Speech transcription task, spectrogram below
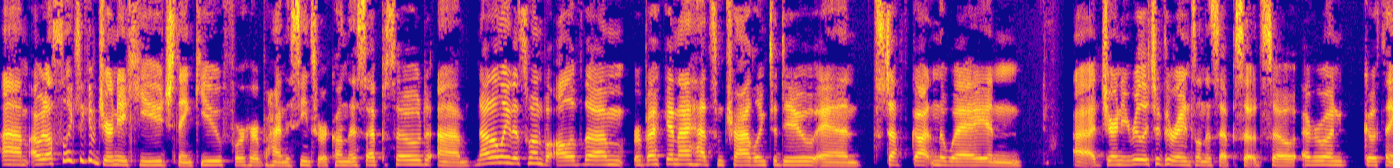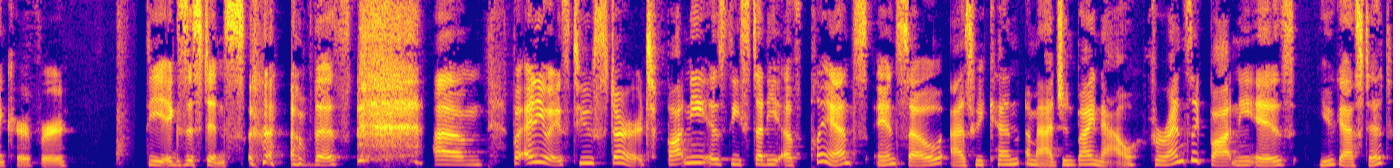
Um, I would also like to give Journey a huge thank you for her behind the scenes work on this episode. Um, not only this one, but all of them. Rebecca and I had some traveling to do and stuff got in the way, and uh, Journey really took the reins on this episode. So everyone go thank her for the existence of this. Um, but anyways, to start, botany is the study of plants. And so, as we can imagine by now, forensic botany is, you guessed it,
